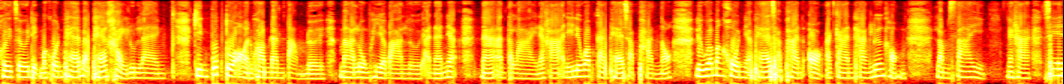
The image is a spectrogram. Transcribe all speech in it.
เคยเจอเด็กบางคนแพ้แบบแพ้ไข่รุนแรง กินปุ๊บตัวอ่อนความดันต่ำเลย มาโรงพยาบาลเลย อันนั้นเนี่ยนะอันตรายนะคะ อันนี้เรียกว่าการแพ้ฉับพลันเนาะหรือว่าบางคนเนี่ยแพ้ฉับพลันออกอาการทางเรื่องของลำไส้นะคะ เช่น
